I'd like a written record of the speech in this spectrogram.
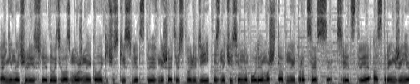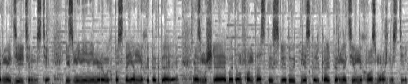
Они начали исследовать возможные экологические следствия вмешательства людей в значительно более масштабные процессы, следствия астроинженерной деятельности, изменения мировых постоянных и так далее. Размышляя об этом, фантасты исследуют несколько альтернативных возможностей.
